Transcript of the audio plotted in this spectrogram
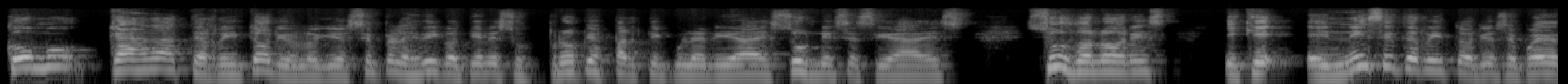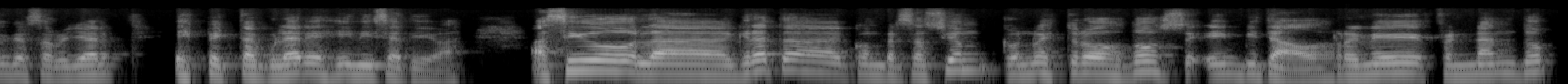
cómo cada territorio, lo que yo siempre les digo, tiene sus propias particularidades, sus necesidades, sus dolores y que en ese territorio se pueden desarrollar espectaculares iniciativas. Ha sido la grata conversación con nuestros dos invitados, René Fernando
